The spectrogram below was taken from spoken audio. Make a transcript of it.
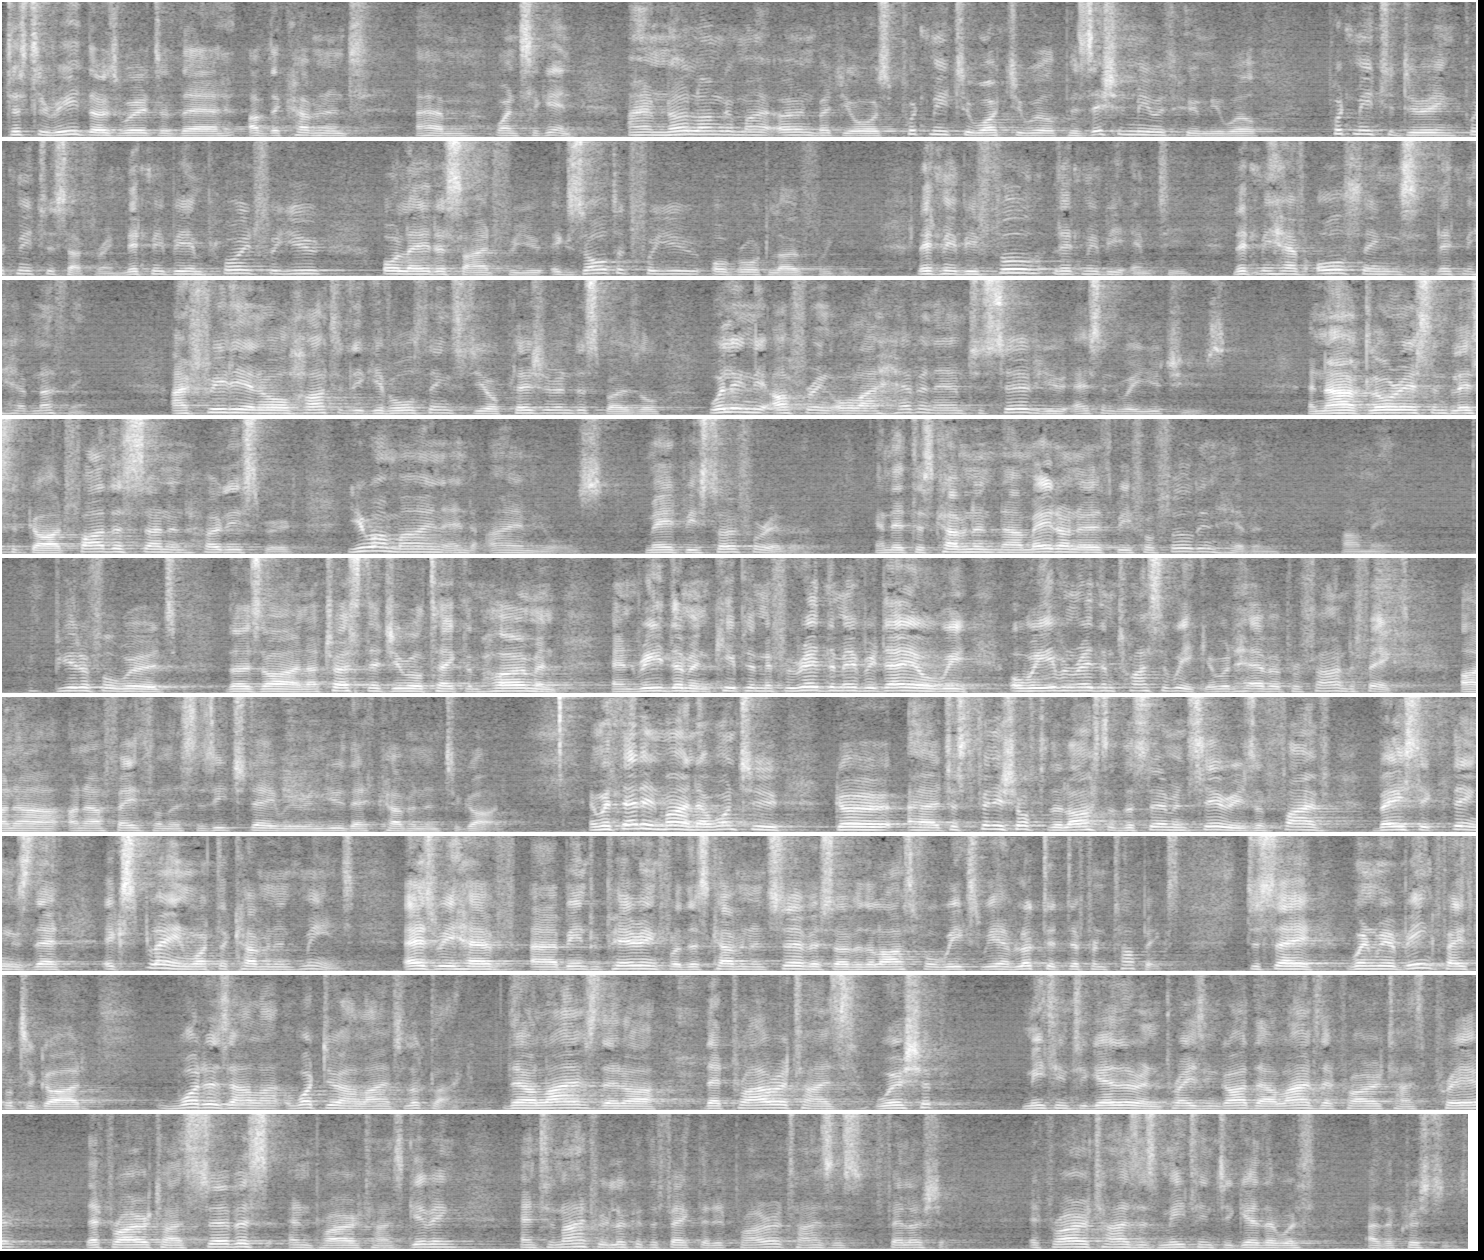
just to read those words of the, of the covenant um, once again. I am no longer my own but yours. Put me to what you will, position me with whom you will Put me to doing, put me to suffering. Let me be employed for you or laid aside for you, exalted for you or brought low for you. Let me be full, let me be empty. Let me have all things, let me have nothing. I freely and wholeheartedly give all things to your pleasure and disposal, willingly offering all I have and am to serve you as and where you choose. And now, glorious and blessed God, Father, Son, and Holy Spirit, you are mine and I am yours. May it be so forever and let this covenant now made on earth be fulfilled in heaven. Amen. Beautiful words those are, and I trust that you will take them home and, and read them and keep them. If we read them every day or we, or we even read them twice a week, it would have a profound effect on our, on our faithfulness as each day we renew that covenant to God. And with that in mind, I want to go uh, just finish off the last of the sermon series of five basic things that explain what the covenant means. As we have uh, been preparing for this covenant service over the last four weeks, we have looked at different topics to say, when we're being faithful to God, what, is our li- what do our lives look like? There are lives that, are, that prioritize worship, meeting together and praising God. There are lives that prioritize prayer, that prioritize service, and prioritize giving. And tonight we look at the fact that it prioritizes fellowship. It prioritizes meeting together with other Christians.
